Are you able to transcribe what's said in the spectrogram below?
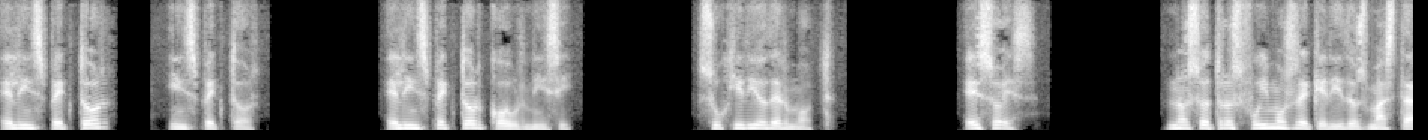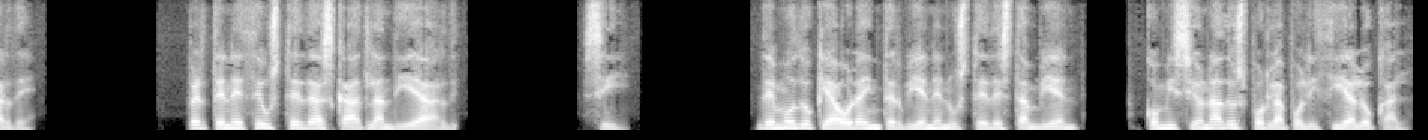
El inspector, inspector. El inspector Cournisi. Sugirió Dermot. Eso es. Nosotros fuimos requeridos más tarde. ¿Pertenece usted a Scotland Yard? Sí. De modo que ahora intervienen ustedes también, comisionados por la policía local.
